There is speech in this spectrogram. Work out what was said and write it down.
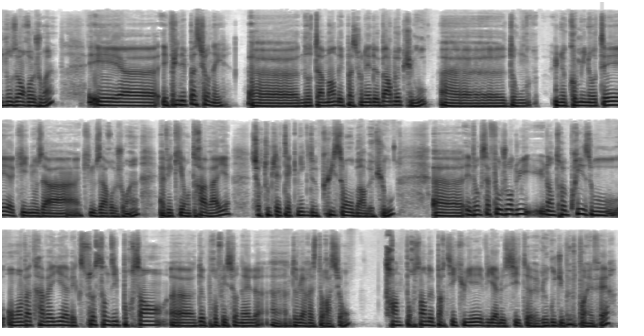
nous ont rejoints, et, euh, et puis des passionnés. Euh, notamment des passionnés de barbecue, euh, donc une communauté qui nous a qui nous a rejoint, avec qui on travaille sur toutes les techniques de cuisson au barbecue. Euh, et donc ça fait aujourd'hui une entreprise où on va travailler avec 70% euh, de professionnels euh, de la restauration. 30% de particuliers via le site legoutduboeuf.fr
